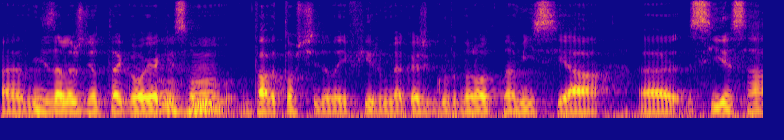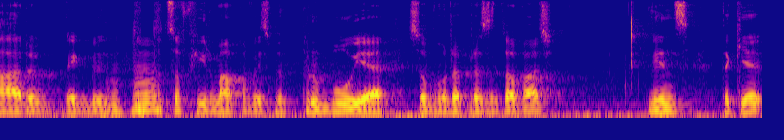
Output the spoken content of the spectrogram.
e, niezależnie od tego, jakie mhm. są wartości danej firmy, jakaś górnolotna misja, e, CSR, jakby mhm. to, to, co firma powiedzmy próbuje sobą reprezentować. Więc takie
